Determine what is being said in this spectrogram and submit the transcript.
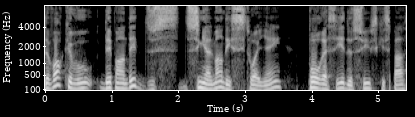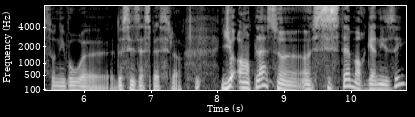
de voir que vous dépendez du, signalement des citoyens pour essayer de suivre ce qui se passe au niveau euh, de ces espèces-là. Il y a en place un, un système organisé?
